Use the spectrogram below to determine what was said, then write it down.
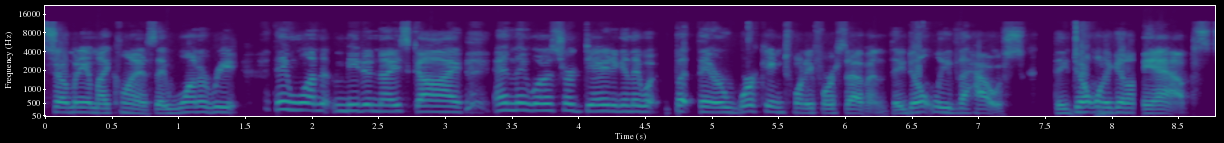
so many of my clients. They want to read they want to meet a nice guy and they want to start dating and they want but they're working 24 7 they don't leave the house. They don't want to mm-hmm. get on the apps.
